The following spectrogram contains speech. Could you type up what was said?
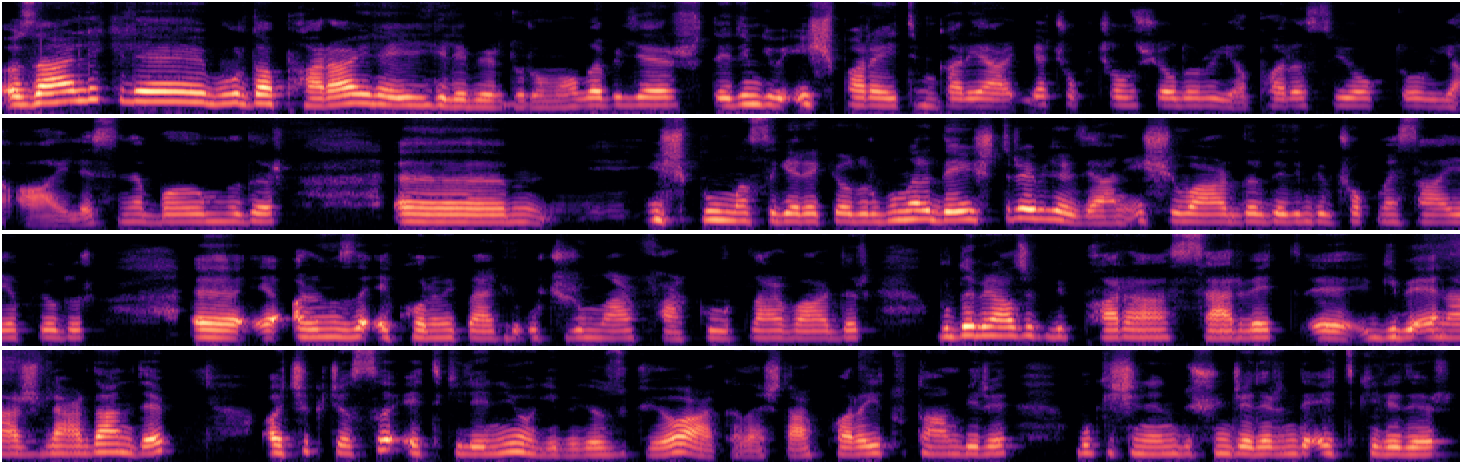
Özellikle burada parayla ilgili bir durum olabilir. Dediğim gibi iş, para, eğitim, kariyer ya çok çalışıyordur ya parası yoktur ya ailesine bağımlıdır. Ee, iş bulması gerekiyordur. Bunları değiştirebiliriz. Yani işi vardır dediğim gibi çok mesai yapıyordur. Ee, aranızda ekonomik belki de uçurumlar, farklılıklar vardır. Burada birazcık bir para, servet e, gibi enerjilerden de açıkçası etkileniyor gibi gözüküyor arkadaşlar. Parayı tutan biri bu kişinin düşüncelerinde etkilidir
